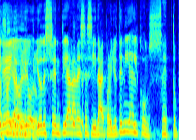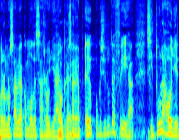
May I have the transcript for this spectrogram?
inspiré, yo, yo, yo sentía la necesidad, pero yo tenía el concepto, pero no sabía cómo desarrollarlo. Ok. No sabía- eh, porque si tú te fijas, si tú la oyes,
